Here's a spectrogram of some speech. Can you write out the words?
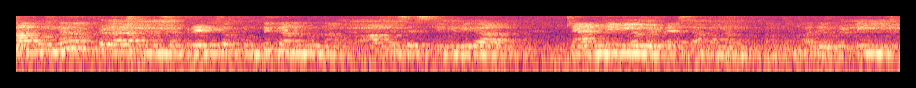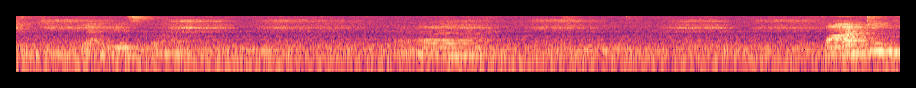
కాకుండా అక్కడ మనం సెపరేట్గా ఫుడ్ కనుక్కున్నాం. విడిగా క్యాంటీన్లో పెట్టేస్తామని అనుకున్నాము. అది ఒకటి ప్లాన్ చేసుకోవాలి. పార్కింగ్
